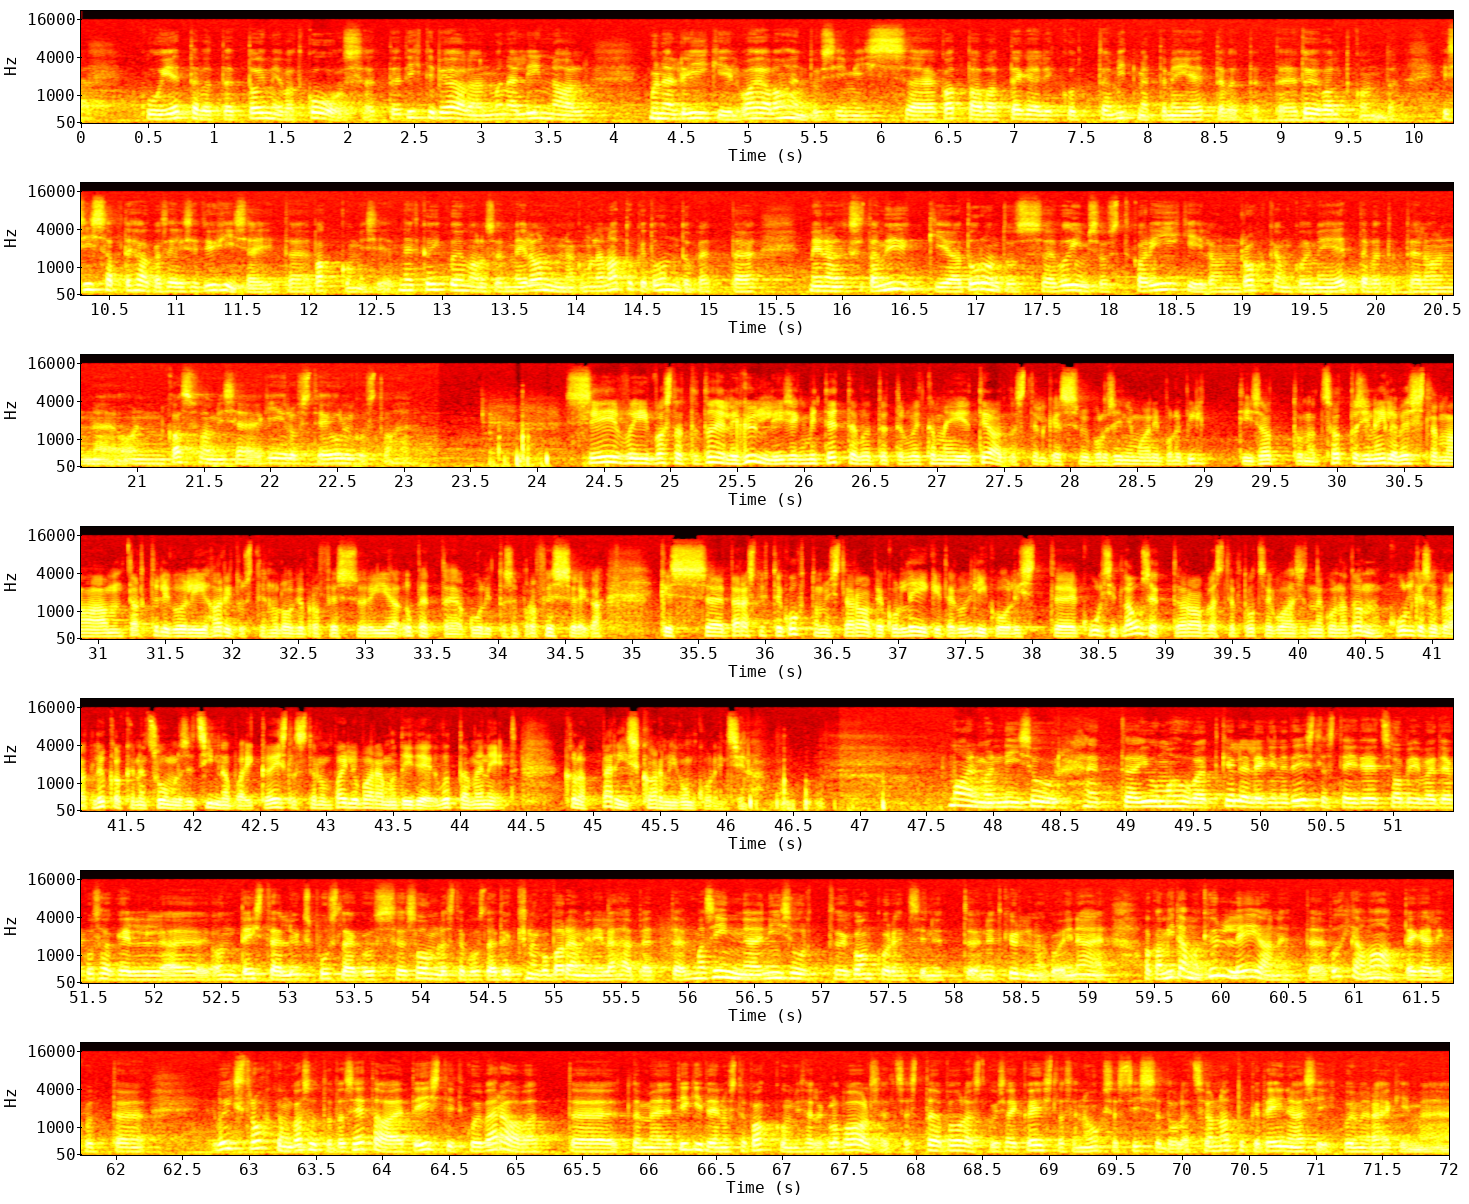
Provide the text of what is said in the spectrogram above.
kui ettevõtted toimivad koos, et tihtipeale on mõnel linnal mõnel riigil vaja lahendusi, mis äh, katavad tegelikult mitmete meie ettevõtete töövaldkonda. ja siis saab teha ka selliseid ühiseid äh, pakkumisi, et need kõik võimalused meil on, aga mulle natuke tundub, et äh, meil on seda müüki ja turundusvõimsust ka riigil on rohkem, kui meie ettevõtetel on, on kasvamise kiirust ja julgust vahel see võib vastata tõele küll, isegi mitte ettevõtetel, vaid ka meie teadlastel, kes võib-olla senimaani pole pilti sattunud. sattusin eile vestlema Tartu Ülikooli haridustehnoloogia professori ja õpetajakoolituse professoriga, kes pärast ühte kohtumist araabia kolleegidega ülikoolist kuulsid lauset araablastelt otsekohesed, nagu nad on. kuulge sõbrad, lükake need soomlased sinnapaika, eestlastel on palju paremad ideed, võtame need. kõlab päris karmi konkurentsina maailm on nii suur, et ju mahuvad kellelegi need eestlaste ideed sobivad ja kusagil äh, on teistel üks pusle, kus soomlaste pusletükk nagu paremini läheb, et ma siin nii suurt konkurentsi nüüd, nüüd küll nagu ei näe. aga mida ma küll leian, et Põhjamaad tegelikult äh, võiks rohkem kasutada seda, et Eestit kui väravat äh, ütleme, digiteenuste pakkumisele globaalselt, sest tõepoolest, kui sa ikka eestlasena uksest sisse tuled, see on natuke teine asi, kui me räägime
